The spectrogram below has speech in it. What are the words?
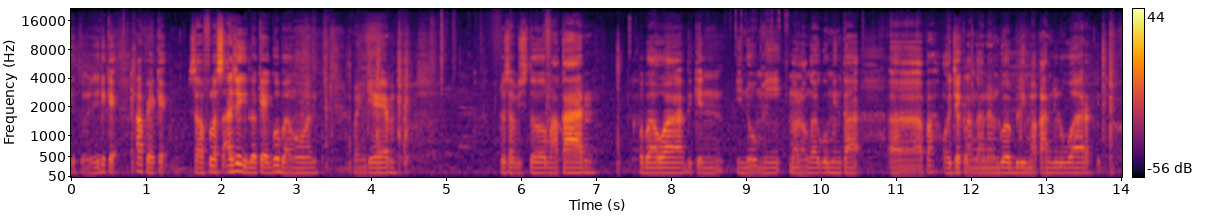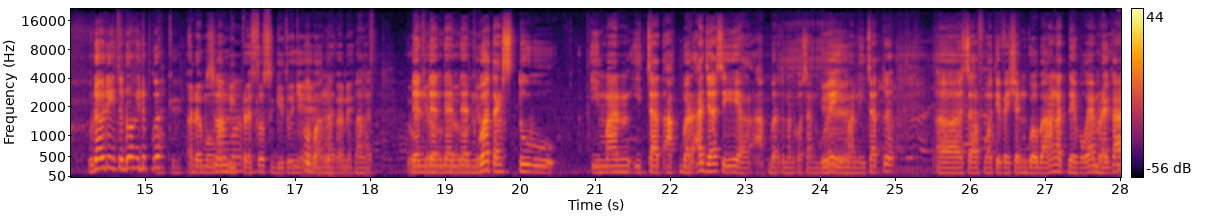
gitu jadi kayak apa ya kayak selfless aja gitu loh kayak gue bangun main game terus habis itu makan ke bawah bikin indomie kalau enggak gue minta eh, apa ojek langganan gue beli makan di luar gitu. udah udah itu doang hidup gue Oke, Ada momen di press lo segitunya Oh ya? banget, bahkan ya? banget. Dan dan dan dan gue thanks to Iman Icat Akbar aja sih ya Akbar teman kosan gue Iya. Iman Icat tuh self motivation gue banget deh Hmm, pokoknya mereka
